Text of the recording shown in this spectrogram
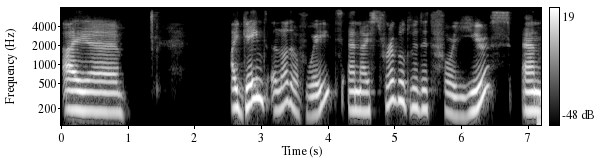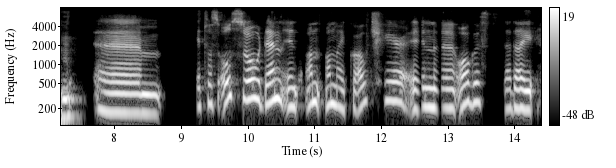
I. Uh, I gained a lot of weight and I struggled with it for years. And mm-hmm. um, it was also then in on, on my couch here in uh, August that I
